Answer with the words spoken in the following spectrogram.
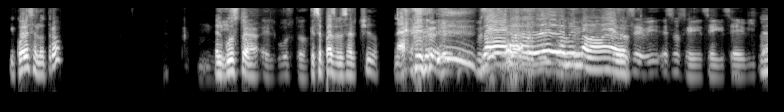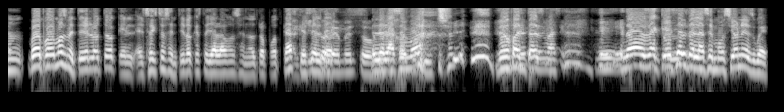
¿Y cuál es el otro? El gusto. El gusto. Que sepas besar chido. pues no, es la misma mamada. Eso, se, eso se, se, se evita. Bueno, podemos meter el otro, que el, sexto sentido, que esto ya lo hablamos en otro podcast, que es el de, el de las emociones. Veo fantasmas. no, o sea, que es el de las emociones, güey.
